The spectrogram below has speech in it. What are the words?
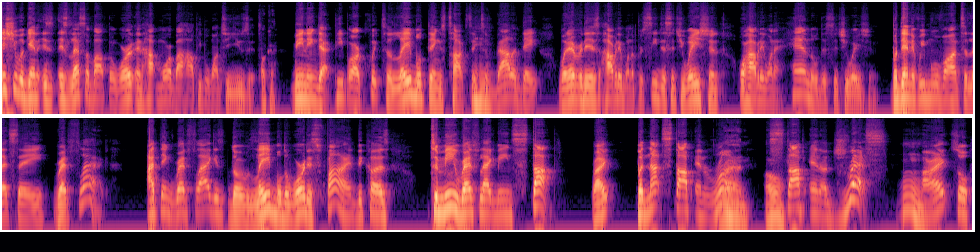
issue again is is less about the word and how, more about how people want to use it. Okay. Meaning that people are quick to label things toxic to Mhm. validate whatever it is, however they want to perceive the situation or however they want to handle this situation. But then if we move on to let's say red flag, I think red flag is the label, the word is fine because to me, red flag means stop, right? But not stop and run. Oh. Stop and address. Mm. All right. So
